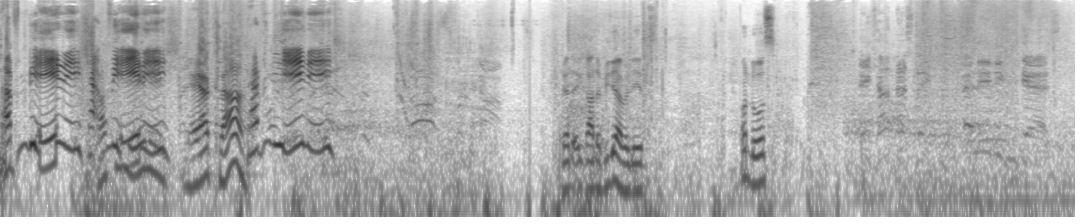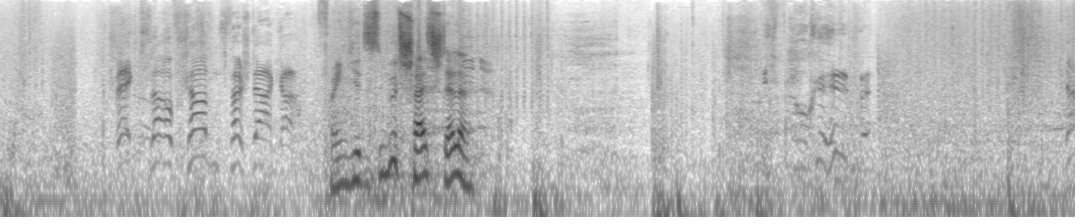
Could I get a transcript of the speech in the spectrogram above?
Schaffen wir eh nicht, schaffen wir eh nicht, Naja, klar. schaffen wir eh nicht. Ich werde gerade wiederbelebt. Und los. Es. Wechsle auf Schadensverstärker. Vor allem hier, das ist übelst scheiß Stelle. Ich brauche Hilfe. Das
